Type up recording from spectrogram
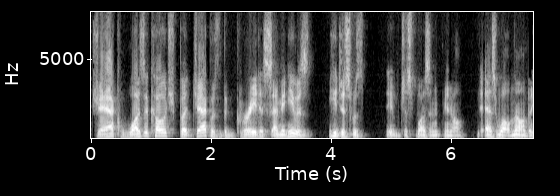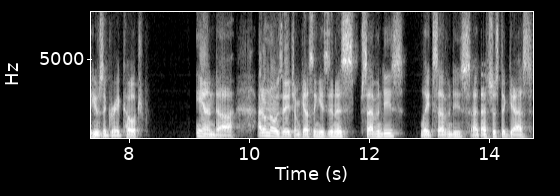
Jack was a coach, but Jack was the greatest. I mean, he was. He just was. It just wasn't, you know, as well known, but he was a great coach. And uh, I don't know his age. I'm guessing he's in his 70s, late 70s. Uh, That's just a guess.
